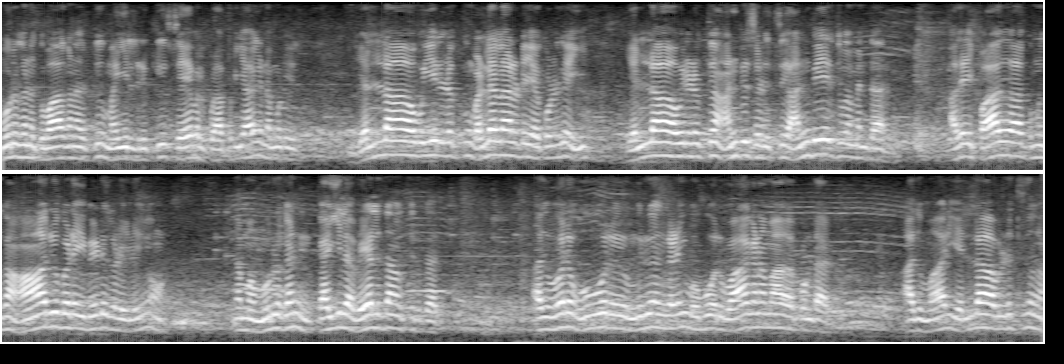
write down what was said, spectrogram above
முருகனுக்கு வாகனம் இருக்குது மயில் இருக்குது சேவல் அப்படியாக நம்முடைய எல்லா உயிரிழக்கும் வள்ளலாருடைய கொள்கை எல்லா உயிரிழக்கும் அன்பு செலுத்து அன்பே சிவம் என்றார்கள். அதை பாதுகாக்கும் மிக ஆறுபடை வீடுகளிலையும் நம்ம முருகன் கையில் வேலு தான் வச்சுருக்காரு அதுபோல் ஒவ்வொரு மிருகங்களையும் ஒவ்வொரு வாகனமாக கொண்டார்கள். அது மாதிரி எல்லா விடத்திலும்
